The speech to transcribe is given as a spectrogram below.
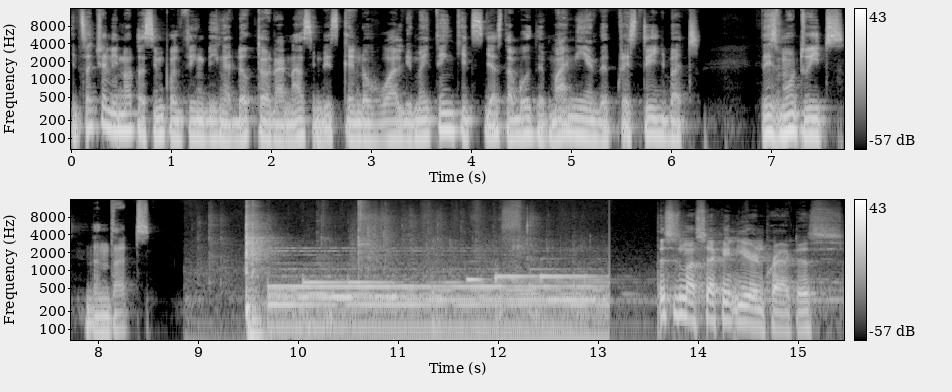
It's actually not a simple thing being a doctor or a nurse in this kind of world. You might think it's just about the money and the prestige, but there's more to it than that. This is my second year in practice,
